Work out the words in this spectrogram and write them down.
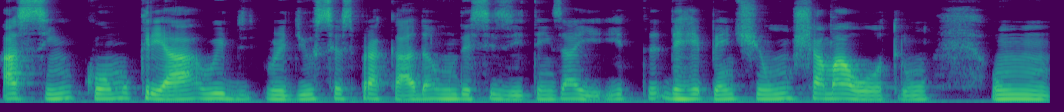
Assim como criar reducers para cada um desses itens aí. E de repente um chamar outro, um, um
